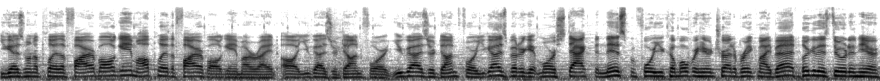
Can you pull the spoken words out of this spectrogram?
You guys want to play the fireball game? I'll play the fireball game, all right. Oh, you guys are done for. You guys are done for. You guys better get more stacked than this before you come over here and try to break my bed. Look at this dude in here.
